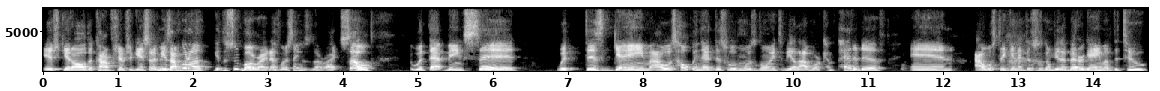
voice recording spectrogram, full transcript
Ish get all the conference championship games. So that means I'm gonna get the Super Bowl right. That's what it seems as though, right? So with that being said, with this game, I was hoping that this one was going to be a lot more competitive, and I was thinking that this was going to be the better game of the two.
